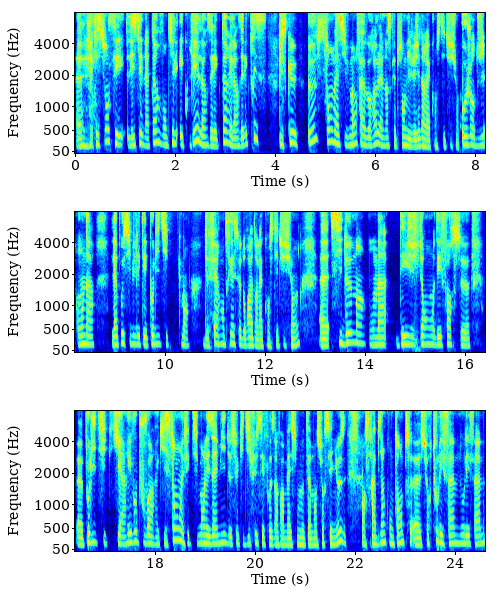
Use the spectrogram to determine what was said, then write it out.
la question c'est les sénateurs vont-ils écouter leurs électeurs et leurs électrices? Puisque eux sont massivement favorables à l'inscription de l'IVG dans la Constitution. Aujourd'hui, on a la possibilité politiquement de faire entrer ce droit dans la Constitution. si demain on a des gens, des forces euh, politiques qui arrivent au pouvoir et qui sont effectivement les amis de ceux qui diffusent ces fausses informations, notamment sur CNews, on sera bien contente, euh, surtout les femmes, nous les femmes,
